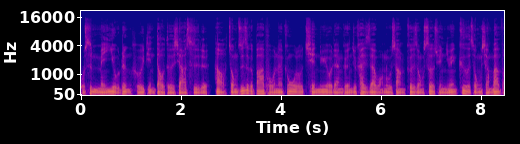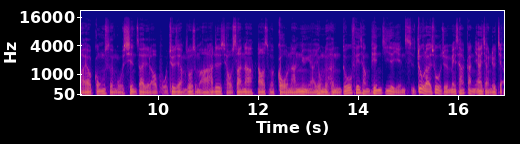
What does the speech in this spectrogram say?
我是没有任何一点道德瑕疵的。好，总之这个八婆呢，跟我前女友两个人就开始在网络上各种社群里面各种想办法要公审我现在的老婆，就讲说什么啊，她就是小三啊，然后什么狗男女啊，用了很多非常偏激的言辞。对我来说，我觉得没差，干你爱讲就讲。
